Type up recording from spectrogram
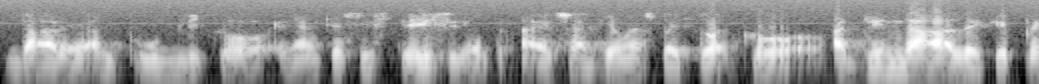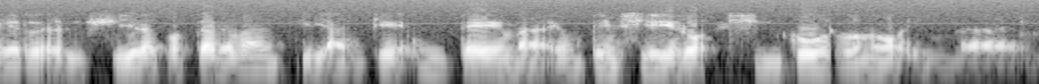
dare al pubblico e anche a se stessi, c'è anche un aspetto ecco, aziendale che per riuscire a portare avanti anche un tema e un pensiero si incorrono in, in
